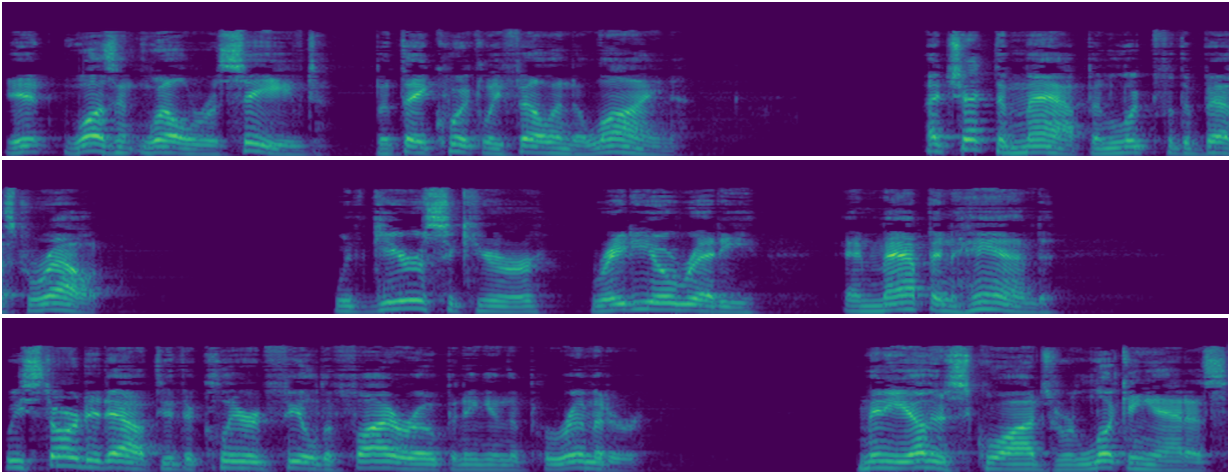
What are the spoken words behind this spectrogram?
It wasn't well received, but they quickly fell into line. I checked the map and looked for the best route. With gear secure, radio ready, and map in hand, we started out through the cleared field of fire opening in the perimeter. Many other squads were looking at us,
